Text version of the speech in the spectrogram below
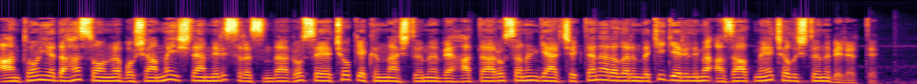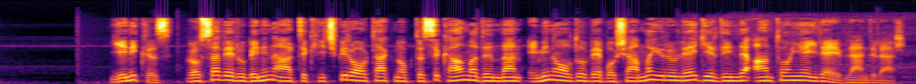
Antonia daha sonra boşanma işlemleri sırasında Rosa'ya çok yakınlaştığını ve hatta Rosa'nın gerçekten aralarındaki gerilimi azaltmaya çalıştığını belirtti. Yeni kız, Rosa ve Ruben'in artık hiçbir ortak noktası kalmadığından emin oldu ve boşanma yürürlüğe girdiğinde Antonia ile evlendiler.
